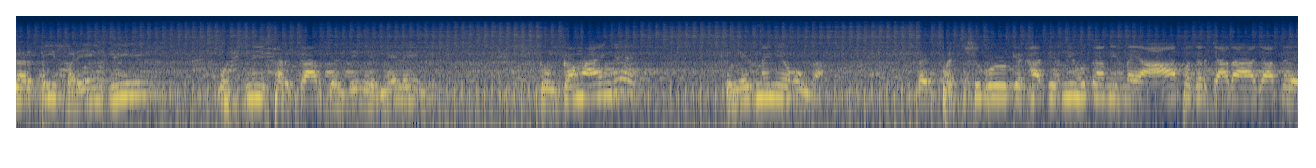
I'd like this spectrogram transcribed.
गर्दी बढ़ेगी उतनी सरकार जल्दी निर्णय लेंगे. तुम कम आएँगे तो निर्णय नहीं होगा. भाई बच्चों को के खातिर नहीं होता निर्णय. आप अगर ज़्यादा आ जाते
